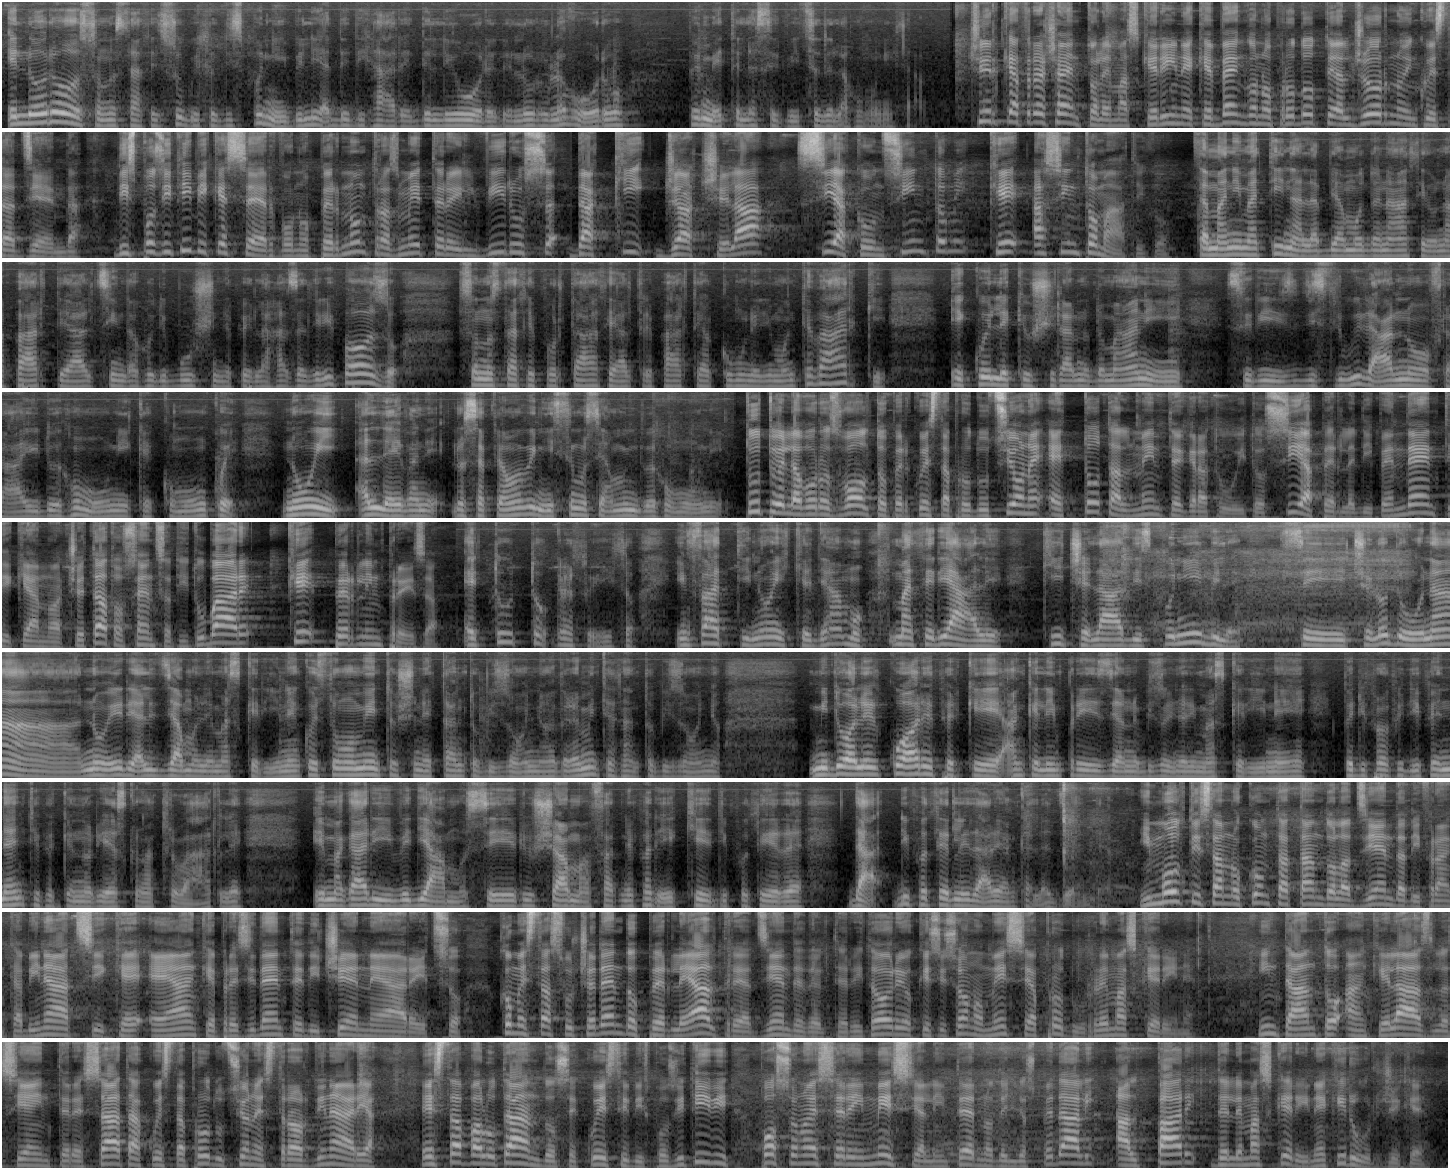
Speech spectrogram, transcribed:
e loro sono state subito disponibili a dedicare delle ore del loro lavoro per metterle a servizio della comunità. Circa 300 le mascherine che vengono prodotte al giorno in questa azienda, dispositivi che servono per non trasmettere il virus da chi già ce l'ha, sia con sintomi che asintomatico. Stamani mattina le abbiamo donate una parte al sindaco di Buscine per la casa di riposo, sono state portate altre parti al comune di Montevarchi e quelle che usciranno domani si distribuiranno fra i due comuni che comunque noi a Levane, lo sappiamo benissimo, siamo in due comuni. Tutto il lavoro svolto per questa produzione è totalmente totalmente gratuito, sia per le dipendenti che hanno accettato senza titubare che per l'impresa. È tutto gratuito. Infatti noi chiediamo materiale, chi ce l'ha disponibile, se ce lo dona noi realizziamo le mascherine. In questo momento ce n'è tanto bisogno, è veramente tanto bisogno. Mi duole il cuore perché anche le imprese hanno bisogno di mascherine per i propri dipendenti perché non riescono a trovarle e magari vediamo se riusciamo a farne parecchie di, poter da, di poterle dare anche alle aziende. In molti stanno contattando l'azienda di Franca Binazzi che è anche presidente di CNA Arezzo, come sta succedendo per le altre aziende del territorio che si sono messe a produrre mascherine. Intanto anche l'ASL si è interessata a questa produzione straordinaria e sta valutando se questi dispositivi possono essere immessi all'interno degli ospedali al pari delle mascherine chirurgiche.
